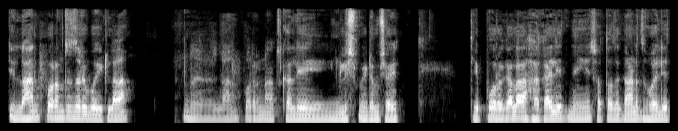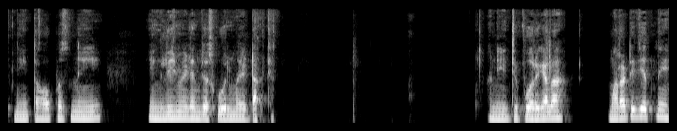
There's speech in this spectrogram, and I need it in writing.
ते लहान पोरांचं जरी बघितला लहान पोरांना आजकाल इंग्लिश मिडियम शाळेत ते पोरगाला हाकायला येत नाही स्वतःचं गाणं धुवायला येत नाही तेव्हापासून इंग्लिश मिडियमच्या स्कूलमध्ये टाकतात. आणि ते पोरग्याला मराठीच येत नाही.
